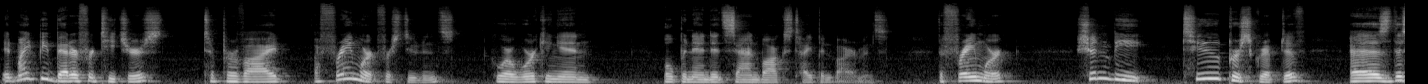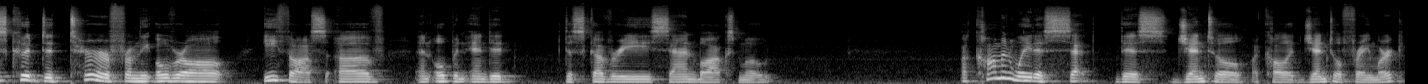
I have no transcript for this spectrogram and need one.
it might be better for teachers to provide a framework for students who are working in open ended sandbox type environments. The framework shouldn't be too prescriptive, as this could deter from the overall ethos of an open ended discovery sandbox mode. A common way to set this gentle, I call it gentle framework,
